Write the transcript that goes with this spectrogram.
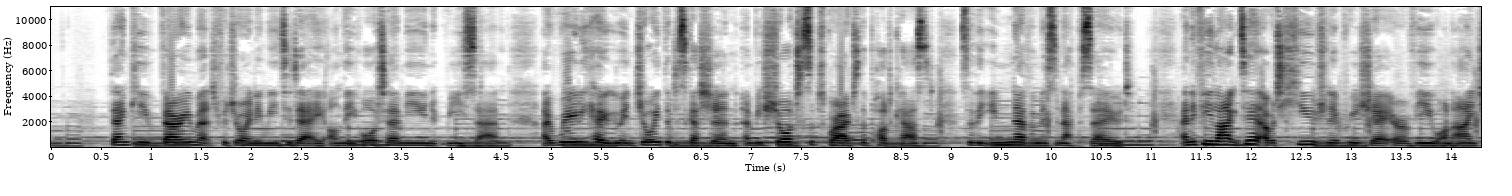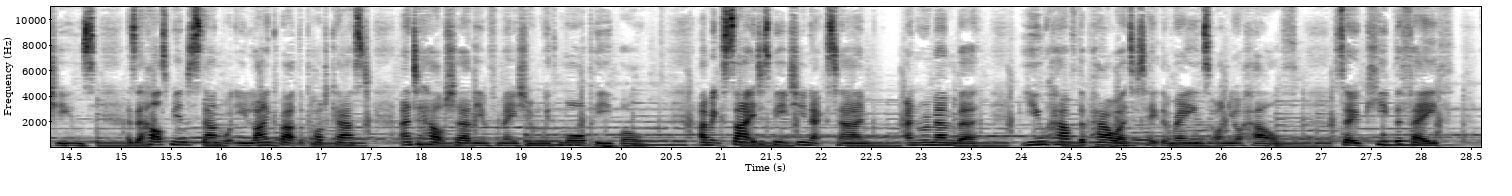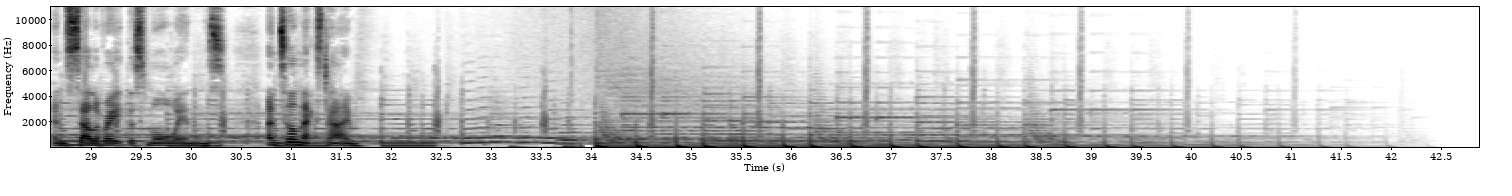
Thank you very much for joining me today on the Autoimmune Reset. I really hope you enjoyed the discussion and be sure to subscribe to the podcast so that you never miss an episode. And if you liked it, I would hugely appreciate a review on iTunes as it helps me understand what you like about the podcast and to help share the information with more people. I'm excited to speak to you next time. And remember, you have the power to take the reins on your health. So keep the faith and celebrate the small wins. Until next time.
